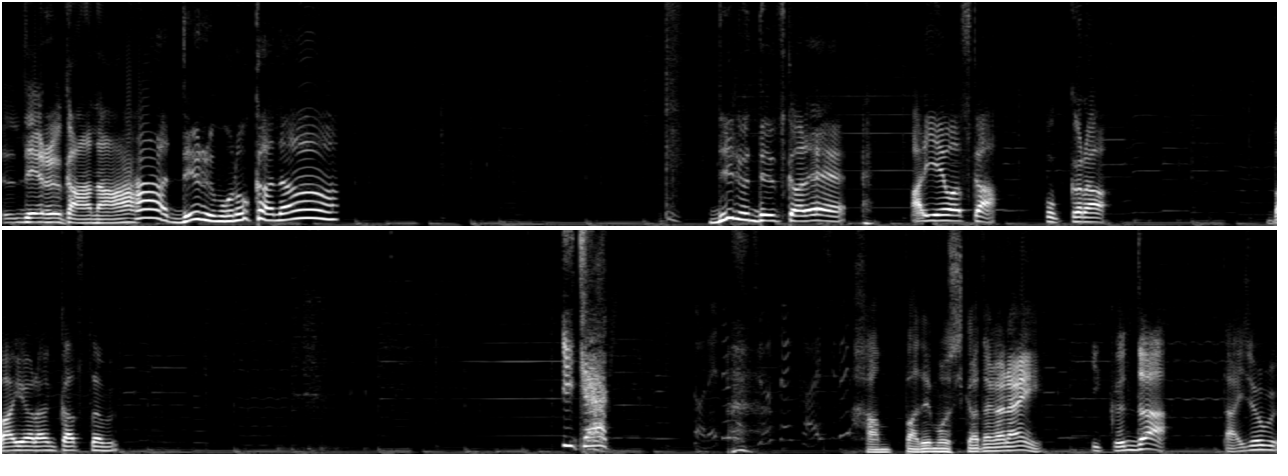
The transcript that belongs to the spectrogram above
出るかな？出るものかな？出るんですかね？ありえますか？こっから。バイアランカスタム。いけ半端でも仕方がない。行くんだ。大丈夫。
